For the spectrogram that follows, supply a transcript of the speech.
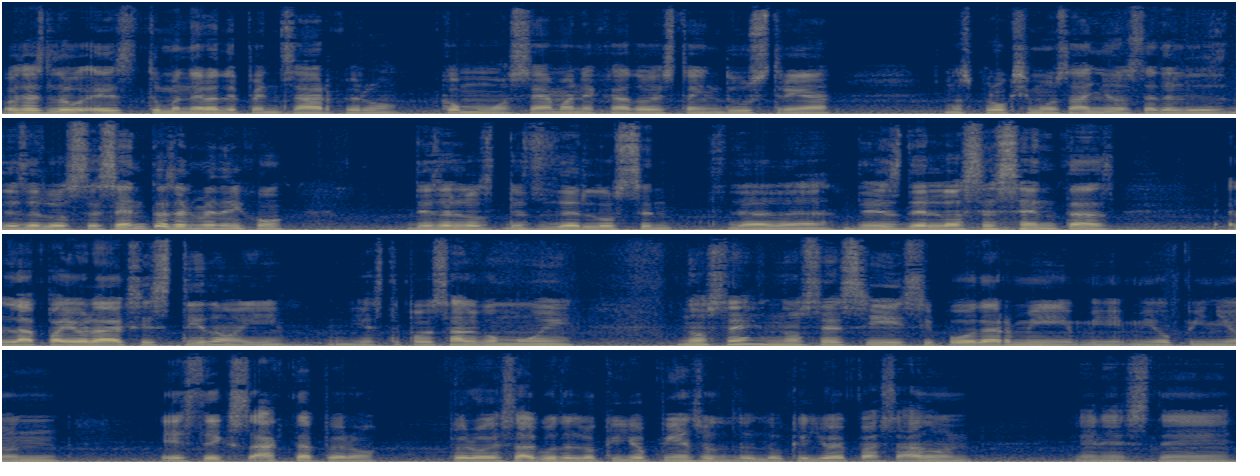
O sea, es, lo, es tu manera de pensar, pero como se ha manejado esta industria en los próximos años, desde, desde los 60 él me dijo, desde los, desde los, desde los 60 la payola ha existido y, y este pues algo muy no sé no sé si si puedo dar mi, mi, mi, opinión este exacta pero pero es algo de lo que yo pienso de lo que yo he pasado en, este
